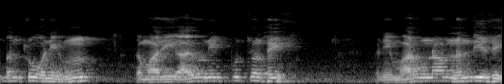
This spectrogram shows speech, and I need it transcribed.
બનશો અને હું તમારી આયોની પુત્ર થઈશ. અને મારું નામ નંદી છે.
